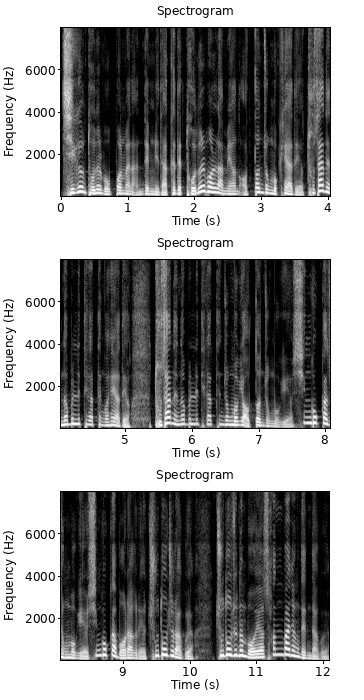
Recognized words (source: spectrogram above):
지금 돈을 못 벌면 안 됩니다. 근데 돈을 벌려면 어떤 종목 해야 돼요? 두산 에너빌리티 같은 거 해야 돼요. 두산 에너빌리티 같은 종목이 어떤 종목이에요? 신고가 종목이에요. 신고가 뭐라 그래요? 주도주라고요. 주도주는 뭐예요? 선반영된다고요.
